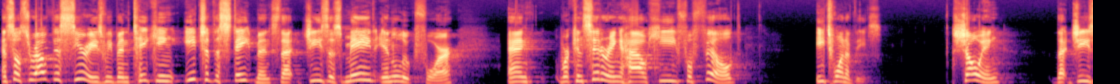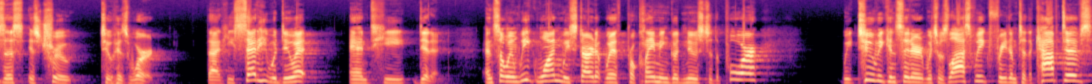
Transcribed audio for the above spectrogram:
And so throughout this series, we've been taking each of the statements that Jesus made in Luke 4, and we're considering how he fulfilled each one of these, showing that Jesus is true to his word, that he said he would do it, and he did it. And so in week one, we started with proclaiming good news to the poor. Week two, we considered, which was last week, freedom to the captives.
